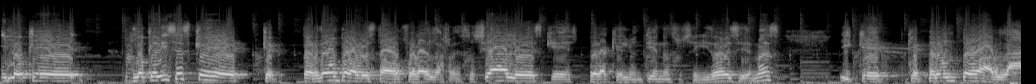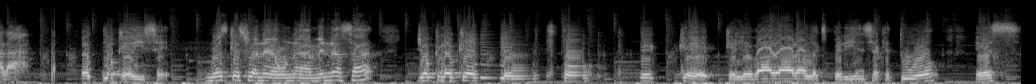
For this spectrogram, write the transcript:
lo que pues lo que dice es que, que perdón por haber estado fuera de las redes sociales, que espera que lo entiendan sus seguidores y demás, y que, pronto hablará. Es lo que dice. No es que suene una amenaza, yo creo que el enfoque que, que le va a dar a la experiencia que tuvo es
